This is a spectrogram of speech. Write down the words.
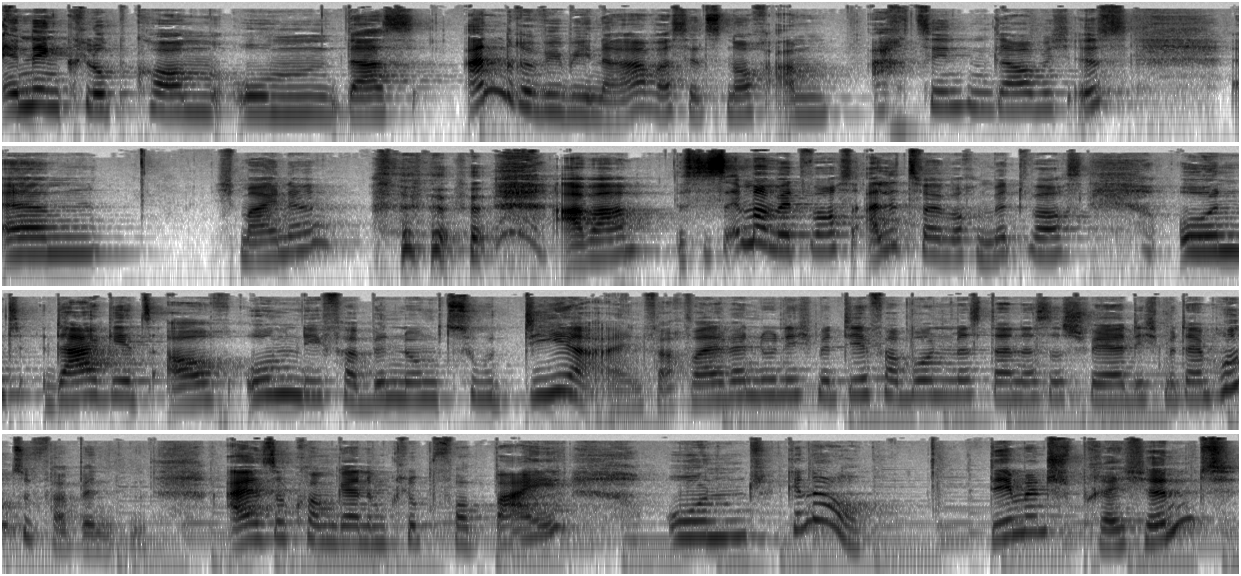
in den Club kommen, um das andere Webinar, was jetzt noch am 18. glaube ich ist, ähm, ich meine, aber das ist immer Mittwochs, alle zwei Wochen Mittwochs. Und da geht es auch um die Verbindung zu dir einfach, weil wenn du nicht mit dir verbunden bist, dann ist es schwer, dich mit deinem Hund zu verbinden. Also komm gerne im Club vorbei und genau, dementsprechend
